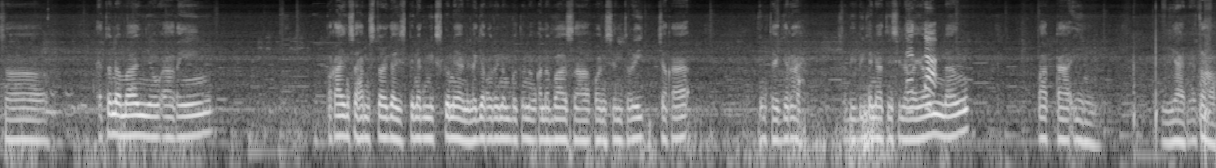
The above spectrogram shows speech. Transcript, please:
So, ito naman yung aking pakain sa hamster guys. Pinagmix ko na yan. Nilagyan ko rin ng buto ng kalabasa, concentrate, tsaka integra. So, bibigyan natin sila ngayon ng pakain. Yan, ito.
